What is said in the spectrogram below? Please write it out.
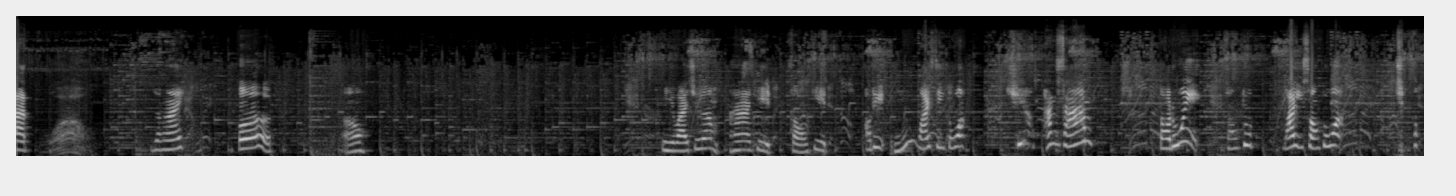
าท ว้าว ยังไง เออ เอามีไวายเชื่อมห้าขีดสองขีด เอาดิหูไวายสี่ตัว เชี่ยพันสามต่อด้วยสองจุดไวายอีกสองตัวโอ้โห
